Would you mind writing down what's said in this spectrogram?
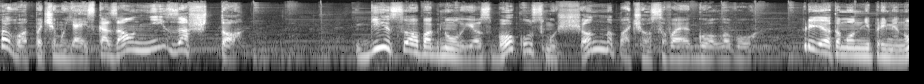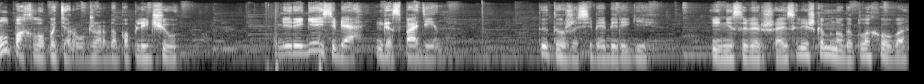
Вот почему я и сказал ни за что. Гису обогнул ее сбоку, смущенно почесывая голову. При этом он не применул похлопать Руджерда по плечу. «Береги себя, господин». «Ты тоже себя береги. И не совершай слишком много плохого».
